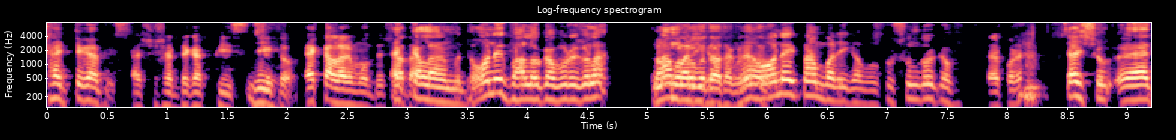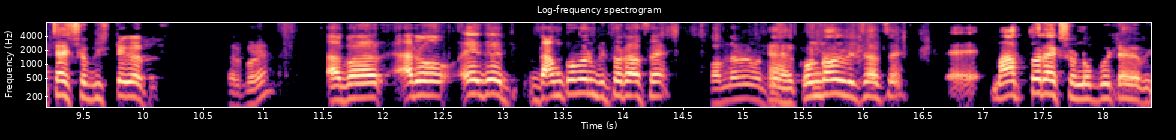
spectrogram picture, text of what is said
ষাট টাকা পিস চারশো ষাট টাকা পিস জি। তো। এক কালারের মধ্যে এক কালারের মধ্যে। অনেক ভালো কাপড় এগুলা। নাম্বারি থাকবে, অনেক নাম্বারি কাপড় খুব সুন্দর কাপড়। তারপরে? চারশো চারশো বিশ টাকা পিস তারপরে? আবার আরও এই যে দাম কমের ভিতরে আছে। কম দামের মধ্যে? হ্যাঁ কম দামের ভিতরে আছে। মাত্র একশো নব্বই টাকা কি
